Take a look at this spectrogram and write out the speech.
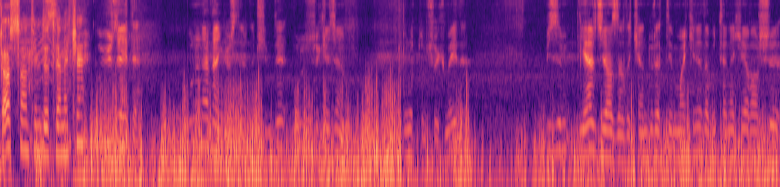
Kaç santimde teneke? Bu yüzeyde. Bunu neden gösterdim şimdi? Bunu sökeceğim. Unuttum sökmeyi de. Bizim diğer cihazlarda kendi ürettiğim makinede bu tenekeye karşı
